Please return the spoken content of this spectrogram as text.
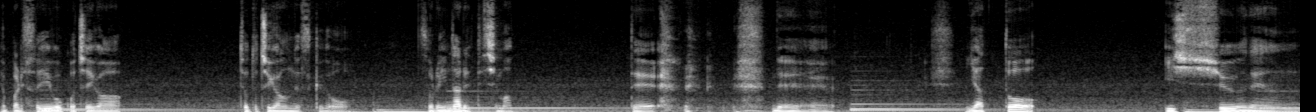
やっぱり吸い心地がちょっと違うんですけどそれに慣れてしまって でやっと1周年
